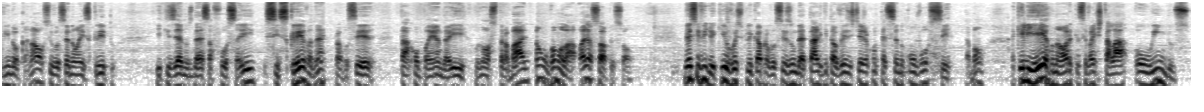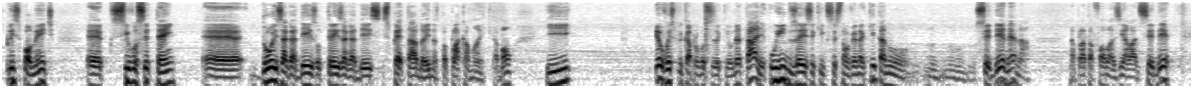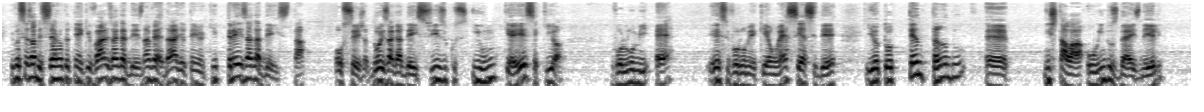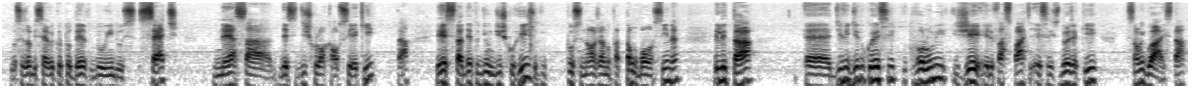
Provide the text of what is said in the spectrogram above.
Vindo ao canal, se você não é inscrito e quiser nos dar essa força aí, se inscreva, né? Para você estar tá acompanhando aí o nosso trabalho. Então vamos lá, olha só pessoal. Nesse vídeo aqui eu vou explicar para vocês um detalhe que talvez esteja acontecendo com você, tá bom? Aquele erro na hora que você vai instalar o Windows, principalmente é, se você tem é, dois HDs ou três HDs espetados aí na sua placa-mãe, tá bom? E eu vou explicar para vocês aqui um detalhe. O Windows é esse aqui que vocês estão vendo aqui, está no, no, no, CD, né? Na, na plataformazinha lá de CD. E vocês observam que eu tenho aqui vários HDs. Na verdade, eu tenho aqui três HDs, tá? Ou seja, dois HDs físicos e um, que é esse aqui, ó, volume E. Esse volume aqui é um SSD. E eu estou tentando é, instalar o Windows 10 nele. Vocês observam que eu estou dentro do Windows 7, nessa, nesse disco local C aqui, tá? Esse está dentro de um disco rígido, que por sinal já não está tão bom assim, né? Ele está é, dividido com esse volume G, ele faz parte, esses dois aqui são iguais, tá?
